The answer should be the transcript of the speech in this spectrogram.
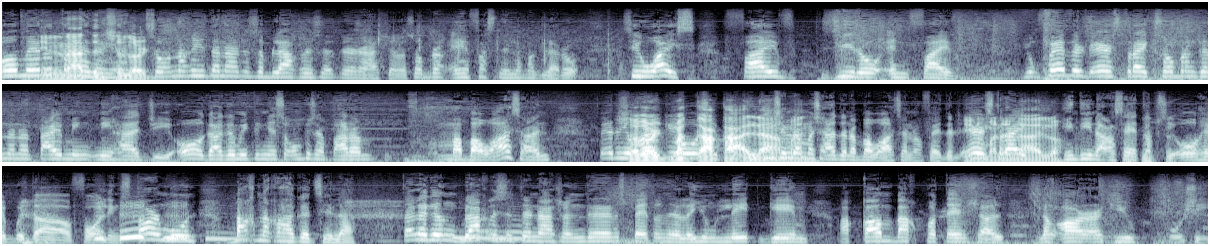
Oh, meron Tingnan talaga natin si yan. Lord. So nakita natin sa Blacklist International, sobrang efas nila maglaro. Si Wise, 5-0 and 5. Yung feathered airstrike, sobrang ganda ng timing ni Haji. Oh, gagamitin niya sa umpisa para mabawasan. Pero yung Sa Lord RKO, Hindi sila magkakaalaman. masyado nabawasan ng feathered Hindi airstrike. nanalo. Hindi nakaset up si Oheb with the falling star moon. Back na kaagad sila. Talagang Blacklist International, nirespeto nila yung late game uh, comeback potential ng RRQ Hoshi.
